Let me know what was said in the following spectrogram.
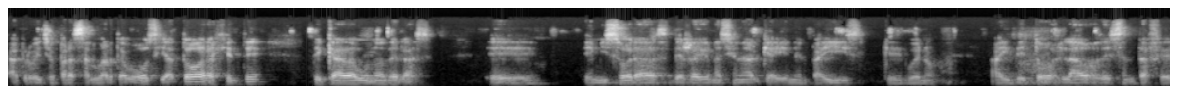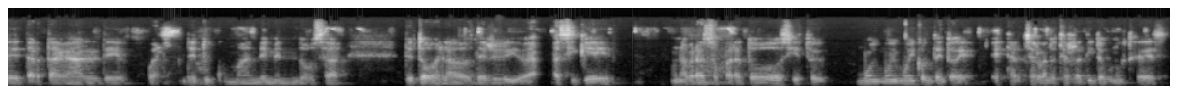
aprovecho para saludarte a vos y a toda la gente de cada una de las eh, emisoras de Radio Nacional que hay en el país, que bueno, hay de todos lados, de Santa Fe, de Tartagal, de, de Tucumán, de Mendoza, de todos lados, de Río. Así que un abrazo para todos y estoy muy, muy, muy contento de estar charlando este ratito con ustedes.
